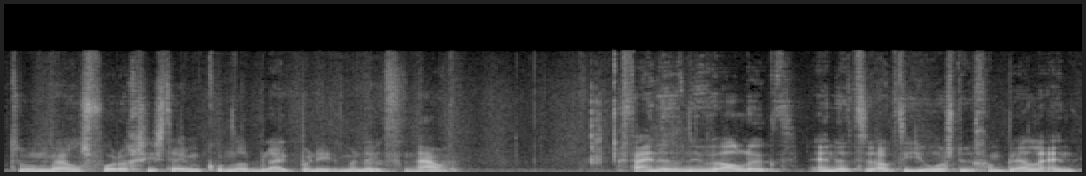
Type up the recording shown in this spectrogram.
toen bij ons vorige systeem kon dat blijkbaar niet. Maar ik denk van nou, fijn dat het nu wel lukt. En dat ook die jongens nu gaan bellen. En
